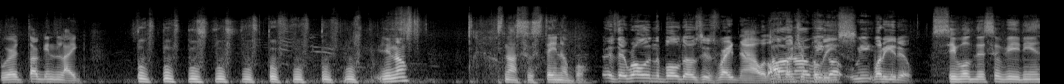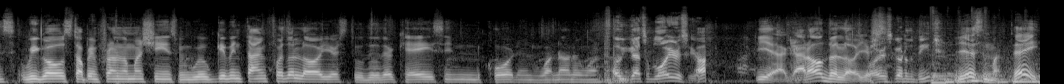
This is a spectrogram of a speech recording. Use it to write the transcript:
We're talking like poof, poof, poof, poof, poof, poof, poof, poof, poof. You know? It's not sustainable. If they roll in the bulldozers right now with a whole Oh, bunch no, of we go- police, we- what do you do? Civil disobedience. We go stop in front of the machines. We- We're giving time for the lawyers to do their case in the court and whatnot and whatnot. Oh, you got some lawyers here. Oh, yeah, I got all the lawyers. Lawyers go to the beach? Yes, man. Hey,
